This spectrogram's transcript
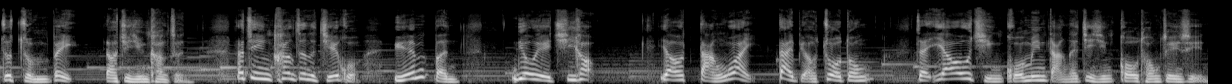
就准备要进行抗争。那进行抗争的结果，原本六月七号要党外代表做东，再邀请国民党来进行沟通这件事情，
